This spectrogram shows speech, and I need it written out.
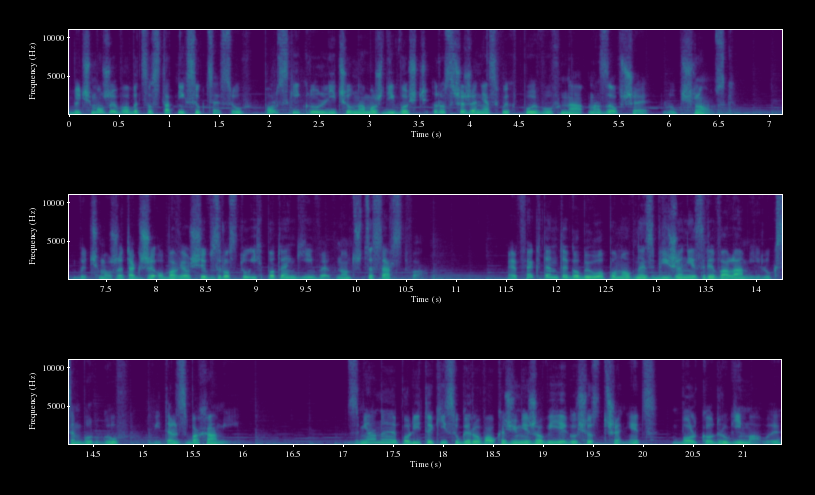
Być może wobec ostatnich sukcesów polski król liczył na możliwość rozszerzenia swych wpływów na Mazowsze lub Śląsk. Być może także obawiał się wzrostu ich potęgi wewnątrz cesarstwa. Efektem tego było ponowne zbliżenie z rywalami Luksemburgów, Wittelsbachami. Zmianę polityki sugerował Kazimierzowi jego siostrzeniec, Bolko II Mały,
